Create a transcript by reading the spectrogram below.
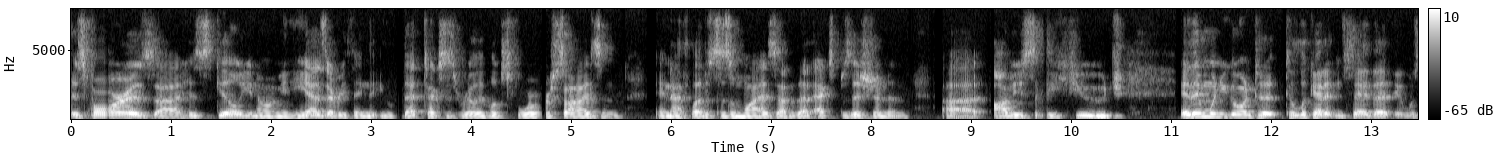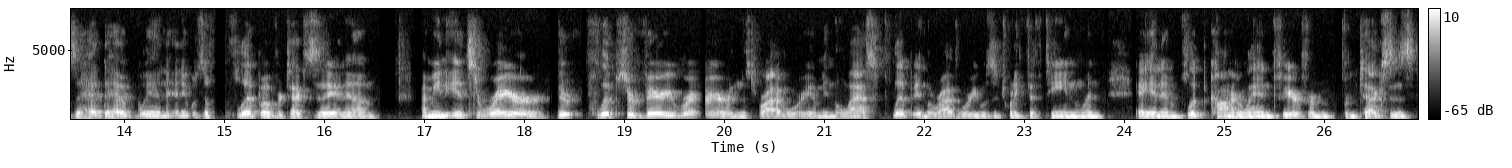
as far as uh, his skill, you know, I mean, he has everything that you that Texas really looks for, size and and athleticism wise, out of that X position, and uh, obviously huge and then when you go into to look at it and say that it was a head-to-head win and it was a flip over Texas A&M, I mean it's rare. Flips are very rare in this rivalry. I mean the last flip in the rivalry was in 2015 when A&M flipped Connor Landphere from from Texas,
